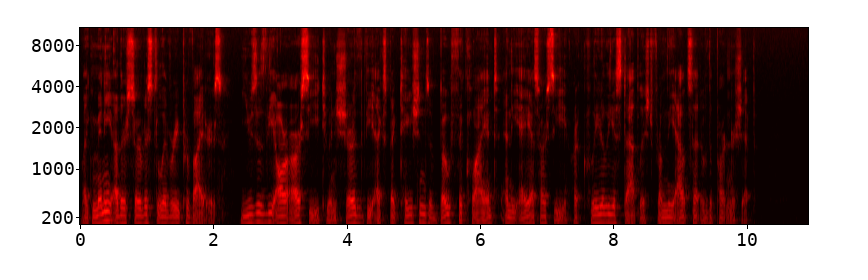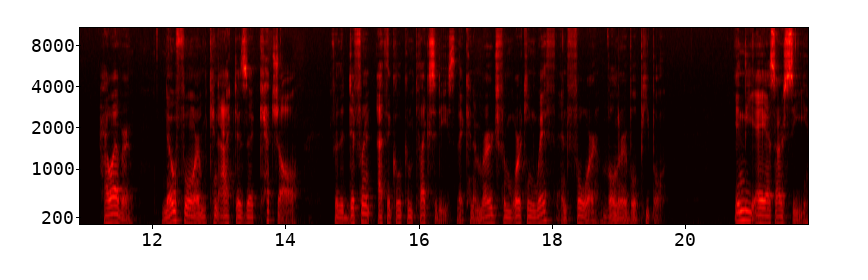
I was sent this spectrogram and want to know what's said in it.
like many other service delivery providers, uses the RRC to ensure that the expectations of both the client and the ASRC are clearly established from the outset of the partnership. However, no form can act as a catch all for the different ethical complexities that can emerge from working with and for vulnerable people. In the ASRC,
